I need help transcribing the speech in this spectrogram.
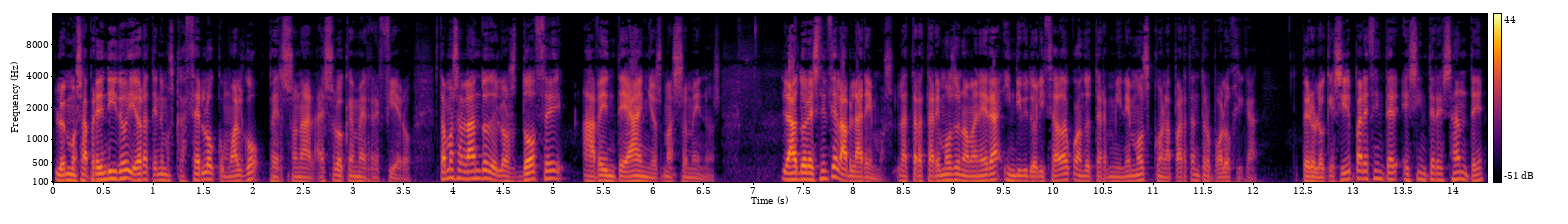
Lo hemos aprendido y ahora tenemos que hacerlo como algo personal, a eso es a lo que me refiero. Estamos hablando de los 12 a 20 años más o menos. La adolescencia la hablaremos, la trataremos de una manera individualizada cuando terminemos con la parte antropológica. Pero lo que sí parece es interesante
